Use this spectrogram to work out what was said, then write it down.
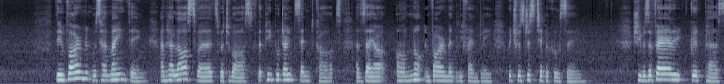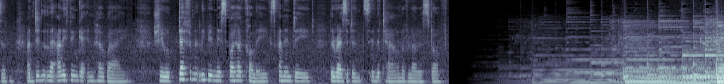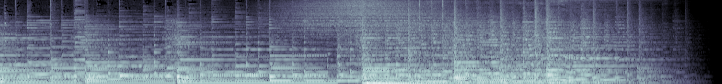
The environment was her main thing, and her last words were to ask that people don't send cards as they are, are not environmentally friendly, which was just typical Sue. She was a very good person and didn't let anything get in her way. She will definitely be missed by her colleagues and indeed the residents in the town of Lowestoft.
